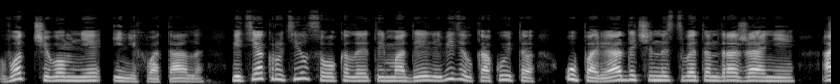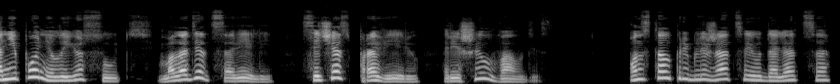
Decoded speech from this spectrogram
вот чего мне и не хватало, ведь я крутился около этой модели, видел какую-то упорядоченность в этом дрожании, а не понял ее суть. Молодец, Савелий, сейчас проверю, — решил Валдис. Он стал приближаться и удаляться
